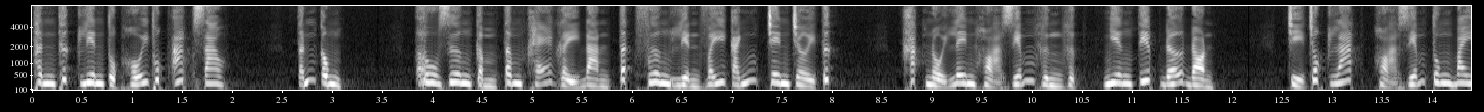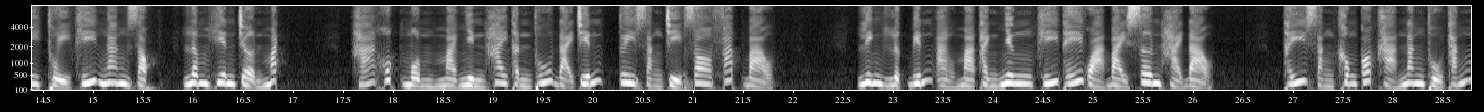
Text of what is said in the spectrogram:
thân thức liên tục hối thúc áp sao. Tấn công. Âu Dương cầm tâm khẽ gầy đàn, tất phương liền vấy cánh trên trời tức. Khắc nổi lên hỏa diễm hừng hực, nghiêng tiếp đỡ đòn. Chỉ chốc lát, hỏa diễm tung bay, thủy khí ngang dọc. Lâm Hiên trợn mắt. Há hốc mồm mà nhìn hai thần thú đại chiến tuy rằng chỉ do pháp bảo. Linh lực biến ảo mà thành nhưng khí thế quả bài sơn hải đảo. Thấy rằng không có khả năng thủ thắng,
